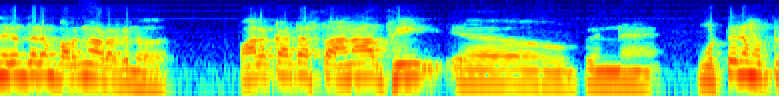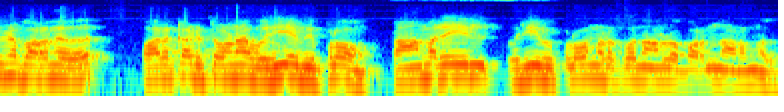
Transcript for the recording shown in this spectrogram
നിരന്തരം പറഞ്ഞു നടക്കുന്നത്. പാലക്കാട്ടെ സ്ഥാനാർത്ഥി പിന്നെ മുട്ടിന് മുട്ടിന് പറഞ്ഞത് പാലക്കാട് ഇത്തവണ വലിയ വിപ്ലവം താമരയിൽ വലിയ വിപ്ലവം നടക്കുമെന്നാണല്ലോ പറഞ്ഞു നടന്നത്.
